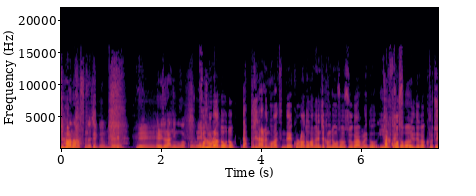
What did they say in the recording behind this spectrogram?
그죠 하나 남았습니다 지금. 네. 네. 애리조나 아닌 것 같고요. 네. 콜로라도도 나쁘진 않은 것 같은데 콜로라도 가면 이제 강정호 선수가 아무래도 이탁 코스필드가 그렇죠.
